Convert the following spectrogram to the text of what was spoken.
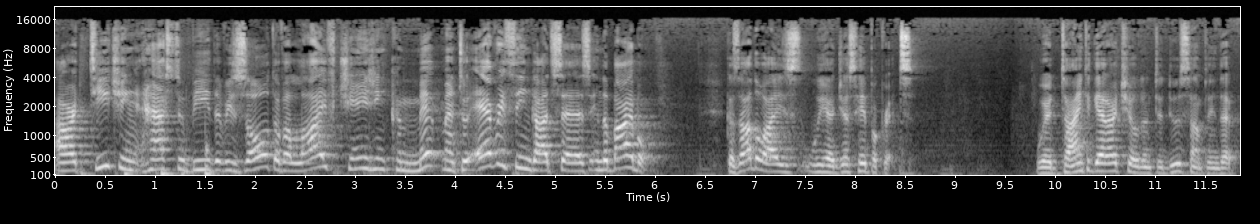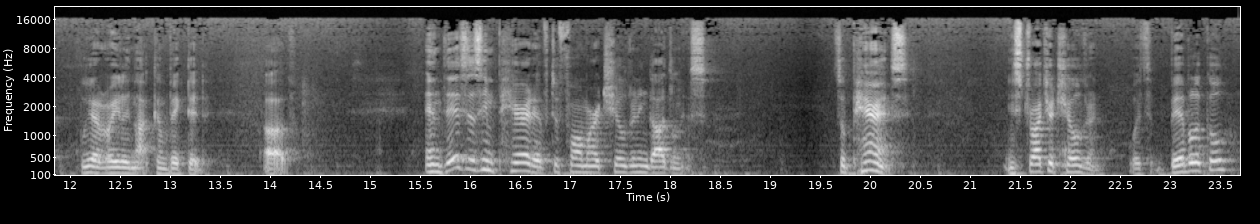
Our teaching has to be the result of a life changing commitment to everything God says in the Bible. Because otherwise, we are just hypocrites. We're trying to get our children to do something that we are really not convicted of. And this is imperative to form our children in godliness. So, parents, instruct your children with biblical,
